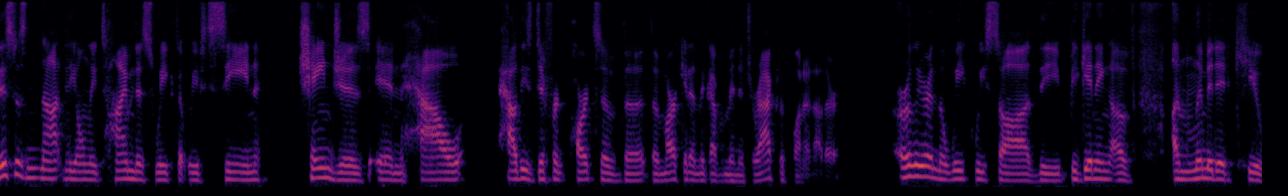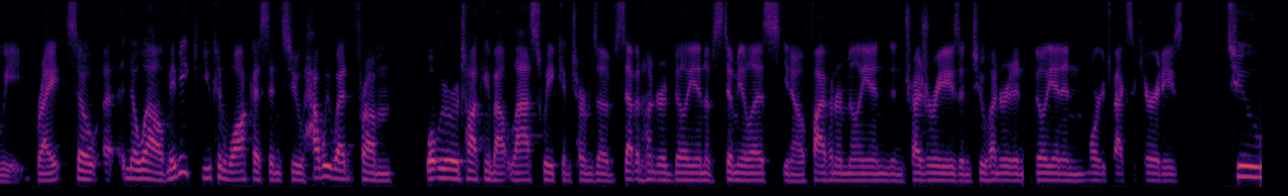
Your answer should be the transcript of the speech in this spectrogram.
this was not the only time this week that we've seen changes in how how these different parts of the, the market and the government interact with one another. Earlier in the week, we saw the beginning of unlimited QE, right? So, uh, Noelle, maybe you can walk us into how we went from what we were talking about last week in terms of 700 billion of stimulus, you know, 500 million in treasuries and 200 billion in mortgage-backed securities to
